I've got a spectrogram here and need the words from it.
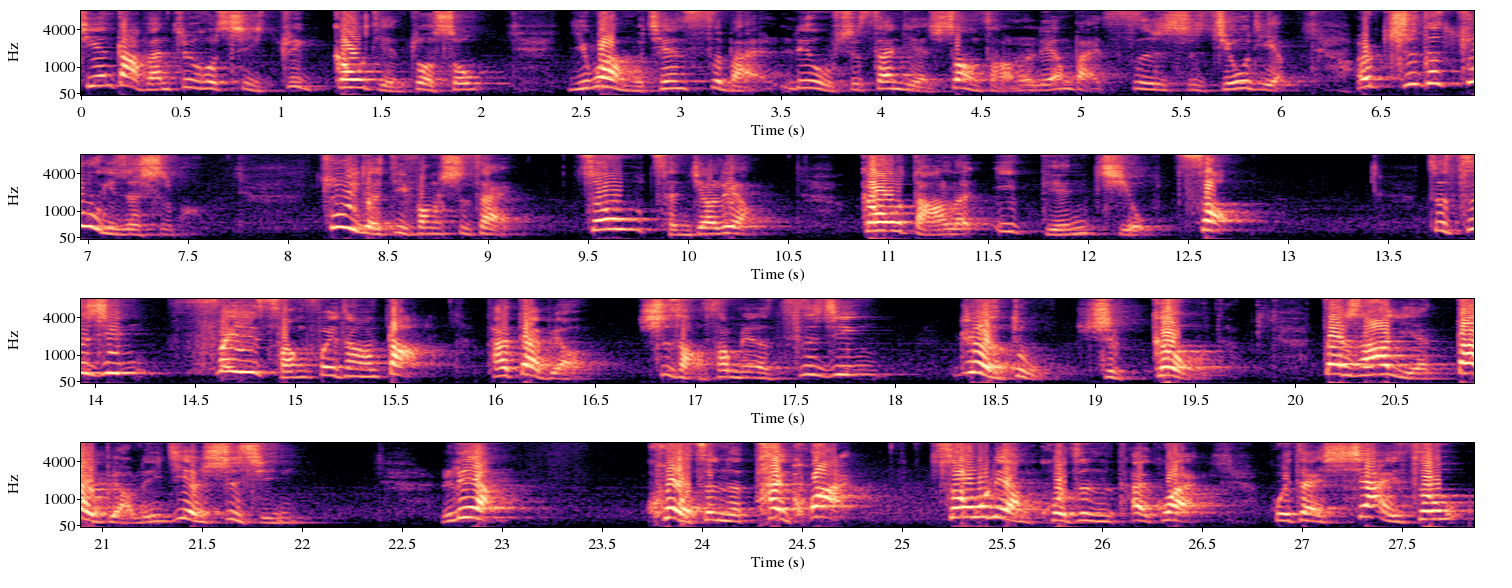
今天大盘最后是以最高点做收，一万五千四百六十三点，上涨了两百四十九点。而值得注意的是什么？注意的地方是在。周成交量高达了一点九兆，这资金非常非常的大，它代表市场上面的资金热度是够的，但是它也代表了一件事情，量扩增的太快，周量扩增的太快，会在下一周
